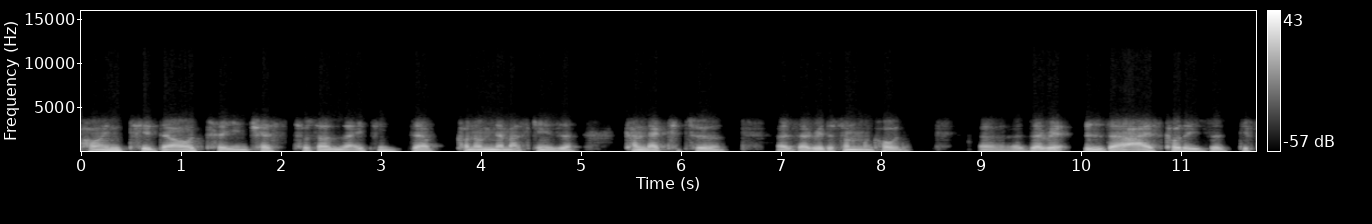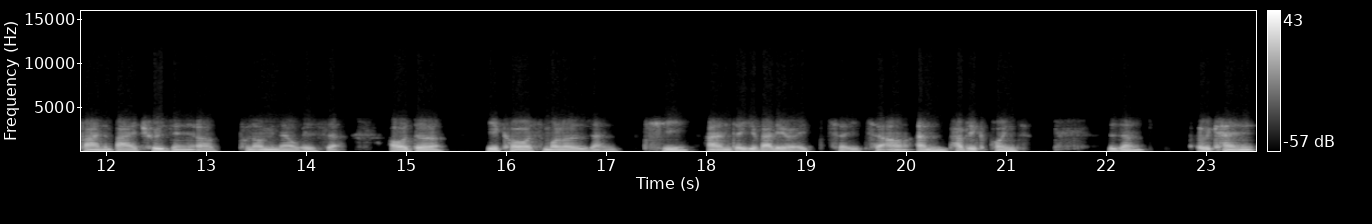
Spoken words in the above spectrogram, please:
pointed out in CHES 2018, the polynomial masking is connected to uh, the Reed-Solomon code. Uh, the, the IS code is defined by choosing a polynomial with order equal smaller than t and evaluate it on n public point. Then we can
